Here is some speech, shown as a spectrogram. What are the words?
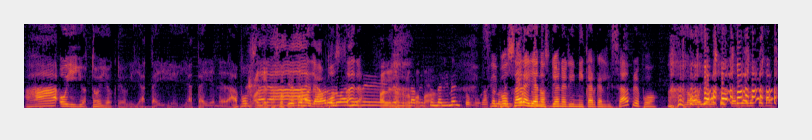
Ah, oye, yo estoy, yo creo que ya está ahí, ya está ahí en edad, Hazle Sara. caso a tu Ya se me papá. ya, acabaron los Sara. años de, de los la pensión de alimentos. pues, hasta Sí, los pues Sara, ya 28 no, ya no eres ni carga el lisapre, pues. No, ya no estoy carga de los papás.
